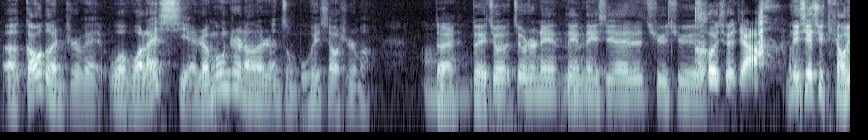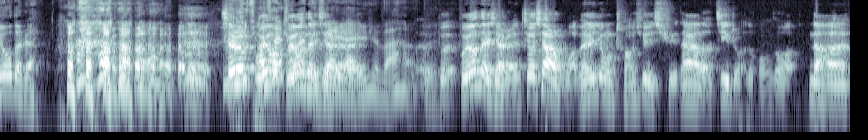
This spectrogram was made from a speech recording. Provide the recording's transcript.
呃，高端职位，我我来写人工智能的人总不会消失吗？哦对对，就就是那那那些去去科学家，那些去调优的人，其实不用不用那些人，人是吧？呃不不用那些人，就像我们用程序取代了记者的工作，那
